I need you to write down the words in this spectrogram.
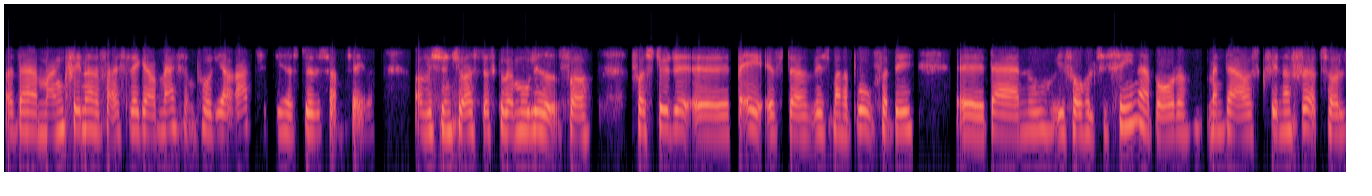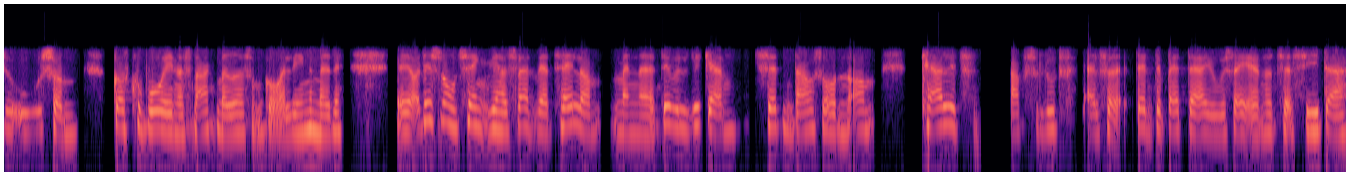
Og der er mange kvinder, der faktisk lægger opmærksom på, at de har ret til de her støttesamtaler. Og vi synes jo også, der skal være mulighed for, for støtte øh, bagefter, hvis man har brug for det. Øh, der er nu i forhold til sene aborter, men der er også kvinder før 12. uge, som godt kunne bruge en at snakke med, og som går alene med det. Øh, og det er sådan nogle ting, vi har svært ved at tale om, men øh, det vil vi gerne sætte en dagsorden om. Kærligt, absolut. Altså, den debat, der er i USA, er nødt til at sige, der,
